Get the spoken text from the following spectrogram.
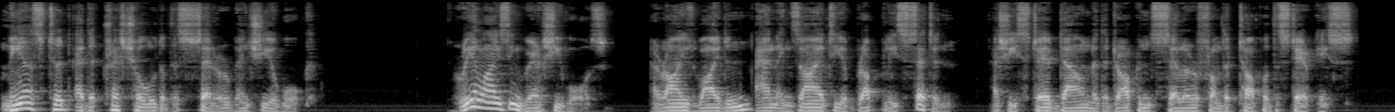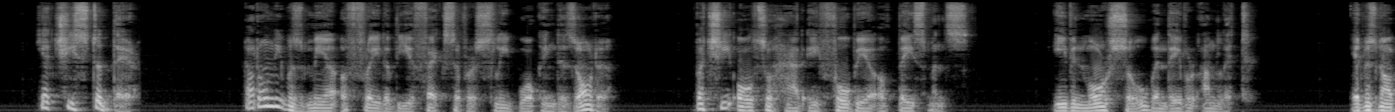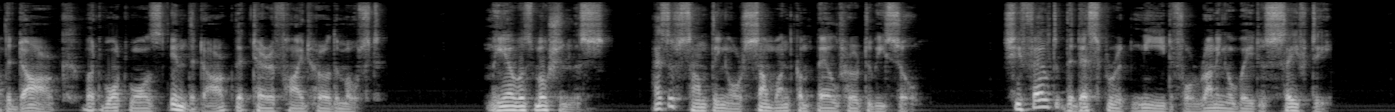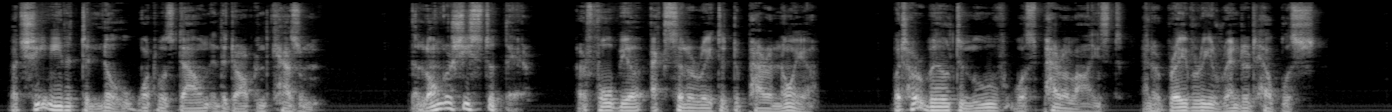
Mia stood at the threshold of the cellar when she awoke. Realizing where she was, her eyes widened and anxiety abruptly set in as she stared down at the darkened cellar from the top of the staircase. Yet she stood there. Not only was Mia afraid of the effects of her sleepwalking disorder, but she also had a phobia of basements, even more so when they were unlit. It was not the dark, but what was in the dark that terrified her the most. Mia was motionless, as if something or someone compelled her to be so. She felt the desperate need for running away to safety, but she needed to know what was down in the darkened chasm. The longer she stood there, her phobia accelerated to paranoia, but her will to move was paralyzed and her bravery rendered helpless.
